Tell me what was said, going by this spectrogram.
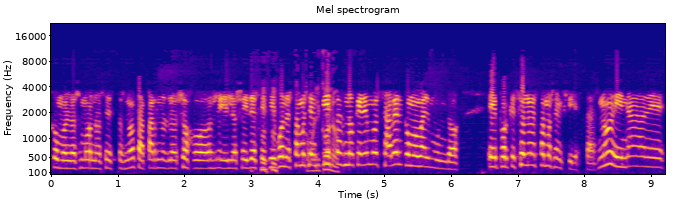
como los monos estos, ¿no? Taparnos los ojos y los oídos y decir, bueno, estamos en fiestas, no queremos saber cómo va el mundo, eh, porque solo estamos en fiestas, ¿no? Y nada de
